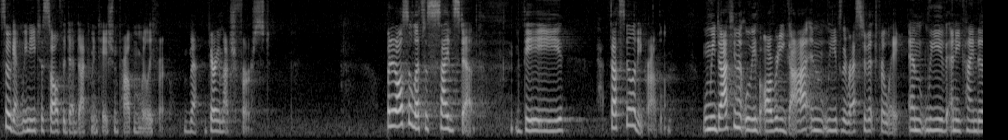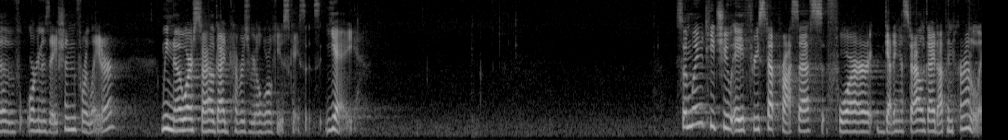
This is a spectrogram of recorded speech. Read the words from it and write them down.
So again, we need to solve the dead documentation problem really very much first. But it also lets us sidestep the flexibility problem. When we document what we've already got and leave the rest of it for late, and leave any kind of organization for later, we know our style guide covers real world use cases. Yay. So I'm going to teach you a three-step process for getting a style guide up incrementally.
